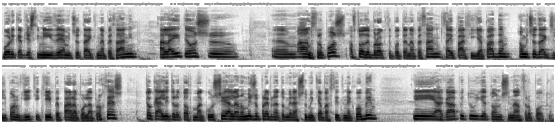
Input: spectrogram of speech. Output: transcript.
μπορεί κάποια στιγμή η ιδέα Μητσοτάκι να πεθάνει, αλλά είτε ως ε, ε, άνθρωπος. Αυτό δεν πρόκειται ποτέ να πεθάνει, θα υπάρχει για πάντα. Ο Μητσοτάκης λοιπόν βγήκε και είπε πάρα πολλά προχθές. Το καλύτερο το έχουμε ακούσει, αλλά νομίζω πρέπει να το μοιραστούμε και από αυτή την εκπομπή. Η αγάπη του για τον συνάνθρωπό του.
